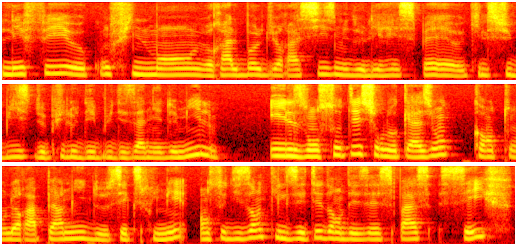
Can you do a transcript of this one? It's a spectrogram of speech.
l'effet euh, confinement, le ras-le-bol du racisme et de l'irrespect euh, qu'ils subissent depuis le début des années 2000. Et ils ont sauté sur l'occasion quand on leur a permis de s'exprimer en se disant qu'ils étaient dans des espaces safe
